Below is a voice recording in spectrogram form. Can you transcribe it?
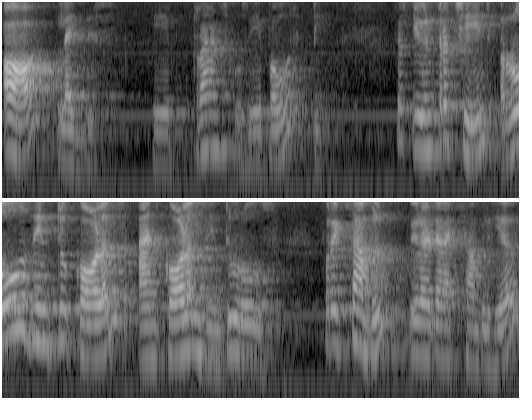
or like this. A transpose, A power T. Just you interchange rows into columns and columns into rows. For example, we write an example here.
